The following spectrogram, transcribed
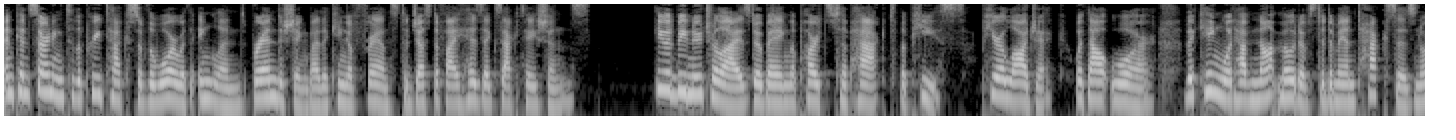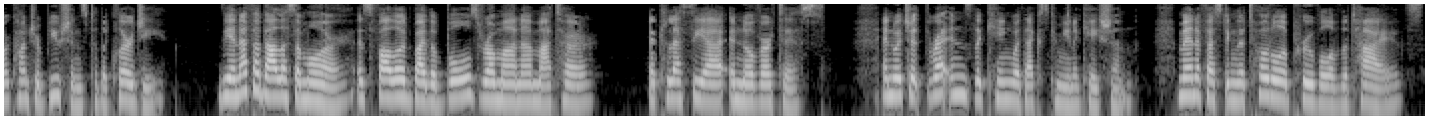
and concerning to the pretext of the war with England, brandishing by the King of France to justify his exactions. He would be neutralized, obeying the parts to pact, the peace, pure logic, without war, the king would have not motives to demand taxes nor contributions to the clergy. The Ineffabilis Amor is followed by the Bulls Romana Mater Ecclesia Innovertis, in which it threatens the king with excommunication, manifesting the total approval of the tithes,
